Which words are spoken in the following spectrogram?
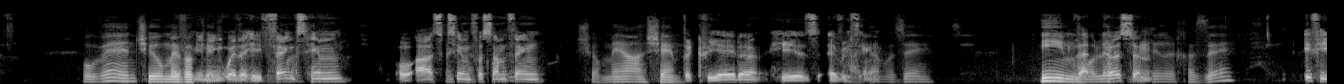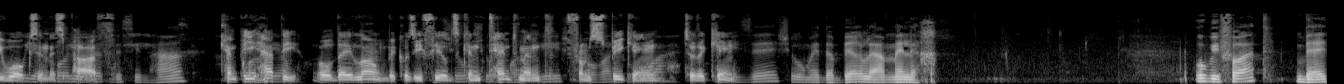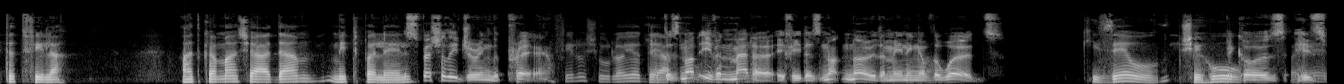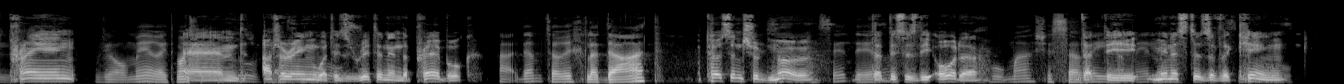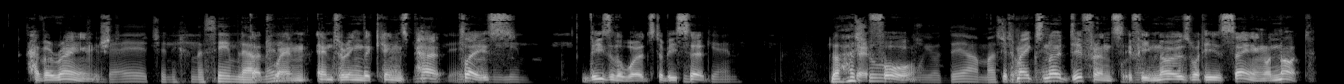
meaning whether he thanks him or asks him for something, the Creator hears everything that person, if he walks in this path, can be happy all day long because he feels contentment from speaking to the king. Especially during the prayer, it does not even matter if he does not know the meaning of the words because he's praying and uttering what is written in the prayer book, a person should know that this is the order that the ministers of the king have arranged, that when entering the king's place, these are the words to be said. Therefore, it makes no difference if he knows what he is saying or not.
